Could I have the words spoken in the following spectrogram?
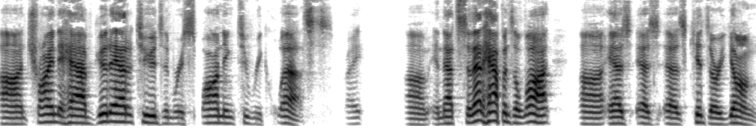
on trying to have good attitudes and responding to requests, right? Um, and that's so that happens a lot uh, as as as kids are young,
